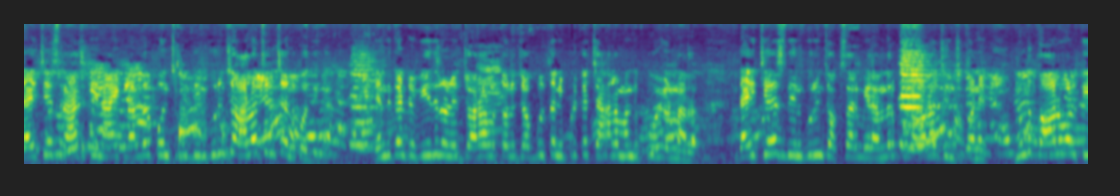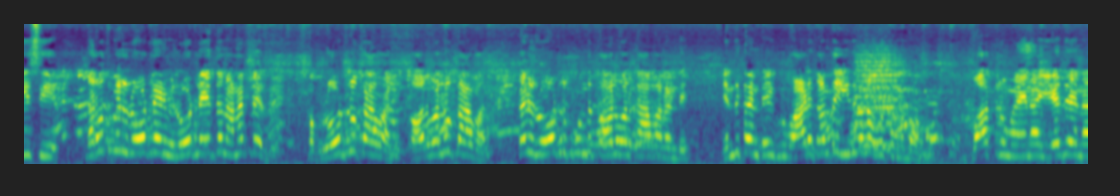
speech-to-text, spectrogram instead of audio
దయచేసి రాజకీయ నాయకులందరూ కొంచెం దీని గురించి ఆలోచించండి కొద్దిగా. ఎందుకంటే వీధిలోని జ్వరాలతో జబ్బులతో ఇప్పటికే చాలా మంది పోయి ఉన్నారు. దయచేసి దీని గురించి ఒకసారి మీరు అందరూ కూడా ఆలోచించుకొని ముందు కాలువలు తీసి తర్వాత మీరు రోడ్లు వేయండి. మీరు రోడ్లు వేయద్దని అనట్లేదు. మాకు రోడ్లు కావాలి కాలువలు కావాలి. కానీ రోడ్లకు ముందు కాలువలు కావాలండి. ఎందుకంటే ఇప్పుడు వాడికంతా ఇదిగానే అవుతుంది మాకు. బాత్రూమ్ అయినా ఏదైనా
